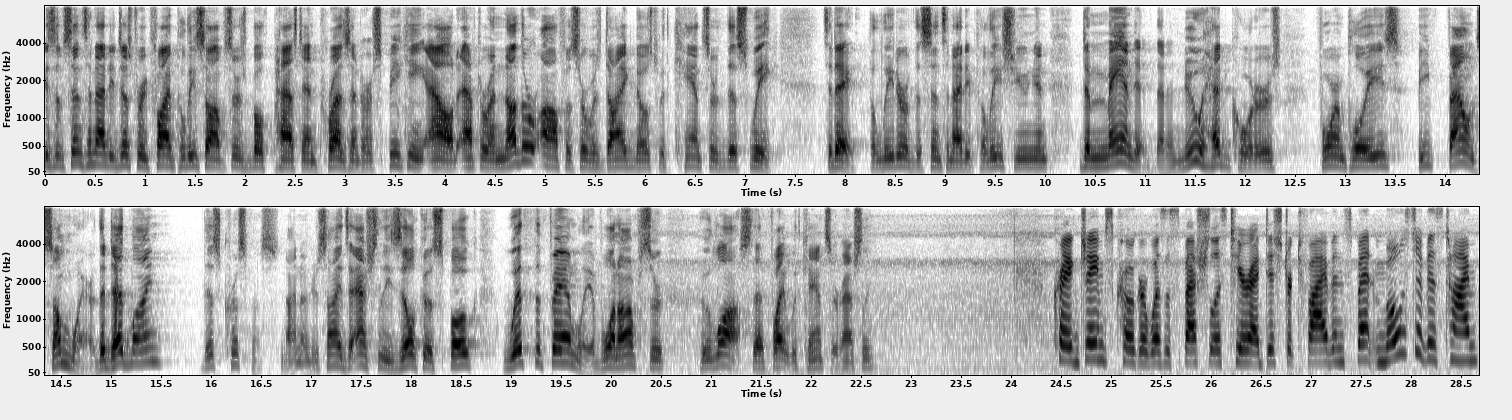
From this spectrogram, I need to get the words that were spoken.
Of Cincinnati District 5 police officers, both past and present, are speaking out after another officer was diagnosed with cancer this week. Today, the leader of the Cincinnati Police Union demanded that a new headquarters for employees be found somewhere. The deadline? This Christmas. 9 on your side's Ashley Zilka spoke with the family of one officer who lost that fight with cancer. Ashley? Craig James Kroger was a specialist here at District 5 and spent most of his time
